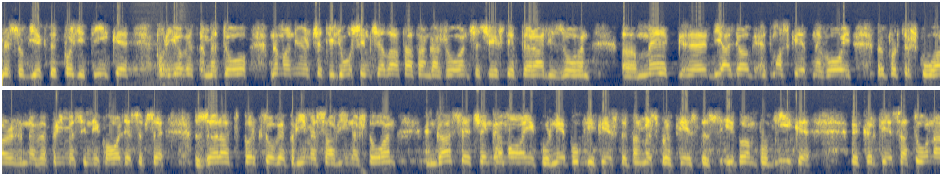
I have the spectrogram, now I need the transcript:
me subjektet politike, por jo vetëm me to, në mënyrë që t'i lusim që edhe ata të angazhohen që çështjet të realizohen me dialog e të mos ketë nevojë për të shkuar në veprime sindikale, sepse zërat për këto veprime sa vijnë e shtohen, ngase që nga maji, kur ne publikisht e përmes protestës, i bëmë publike kërkesat tona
